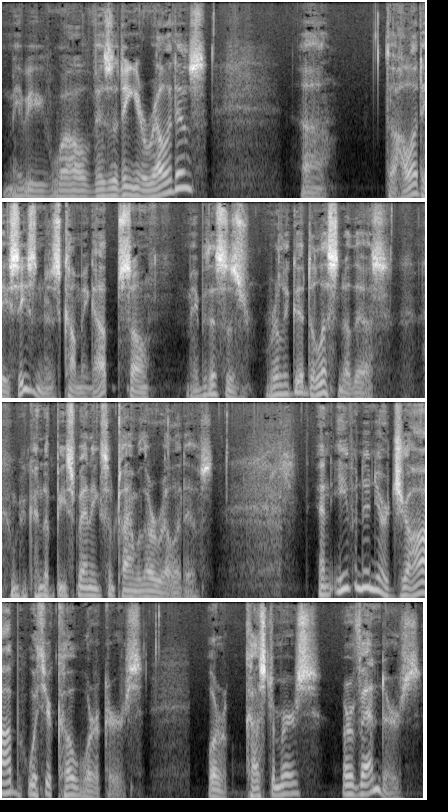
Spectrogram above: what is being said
maybe while visiting your relatives. Uh, the holiday season is coming up, so maybe this is really good to listen to this. We're going to be spending some time with our relatives. And even in your job with your coworkers or customers or vendors.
